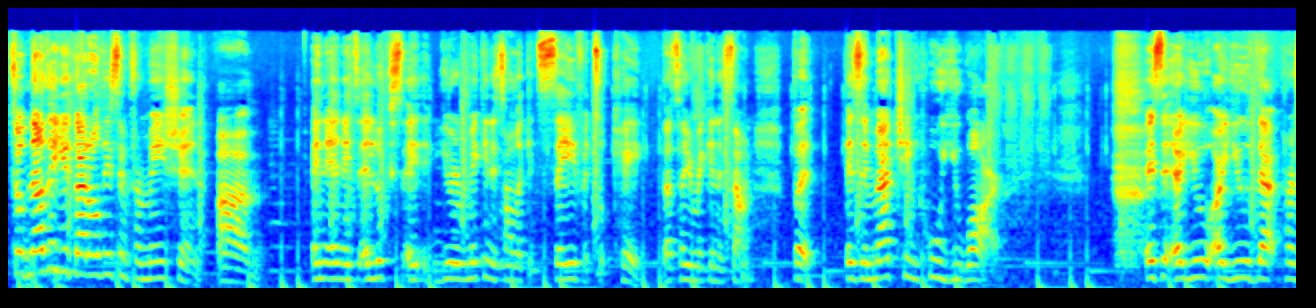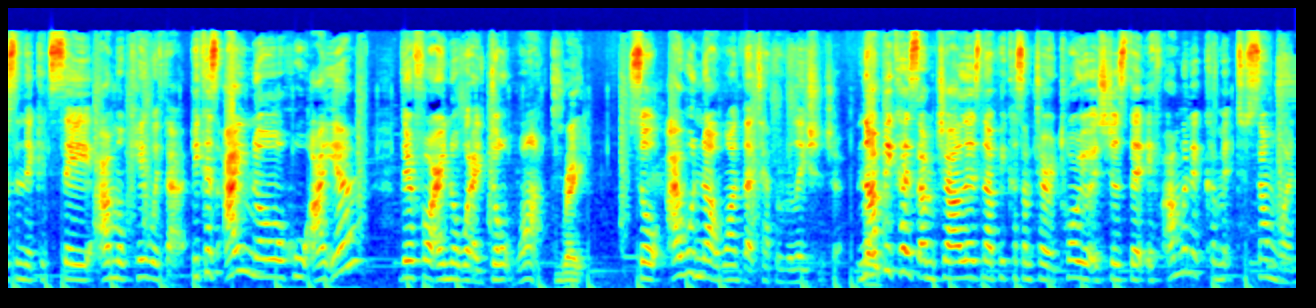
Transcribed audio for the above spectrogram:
So now that you got all this information, um, and and it's, it looks it, you're making it sound like it's safe, it's okay. That's how you're making it sound. But is it matching who you are? Is it are you are you that person that could say I'm okay with that? Because I know who I am, therefore I know what I don't want. right So I would not want that type of relationship. Not Right. because I'm jealous, not because I'm territorial. It's just that if I'm gonna commit to someone,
